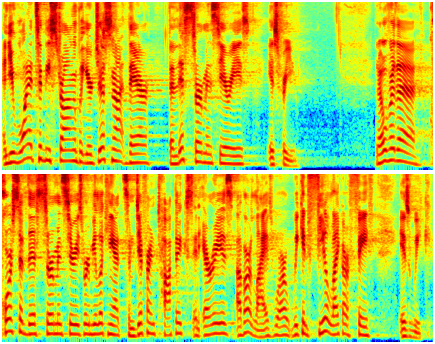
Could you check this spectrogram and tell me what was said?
and you want it to be strong, but you're just not there, then this sermon series is for you. And over the course of this sermon series, we're gonna be looking at some different topics and areas of our lives where we can feel like our faith is weak.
